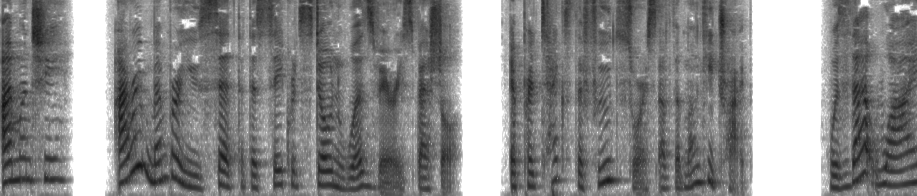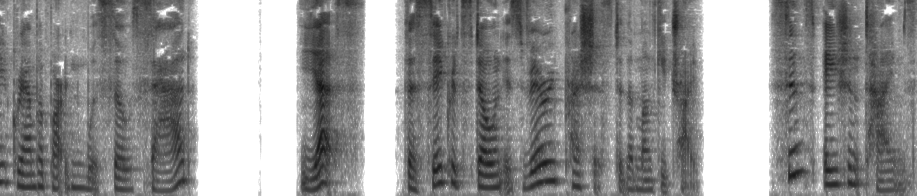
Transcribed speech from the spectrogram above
Aimonchi, I remember you said that the sacred stone was very special. It protects the food source of the monkey tribe. Was that why Grandpa Barton was so sad? Yes, the sacred stone is very precious to the monkey tribe. Since ancient times,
